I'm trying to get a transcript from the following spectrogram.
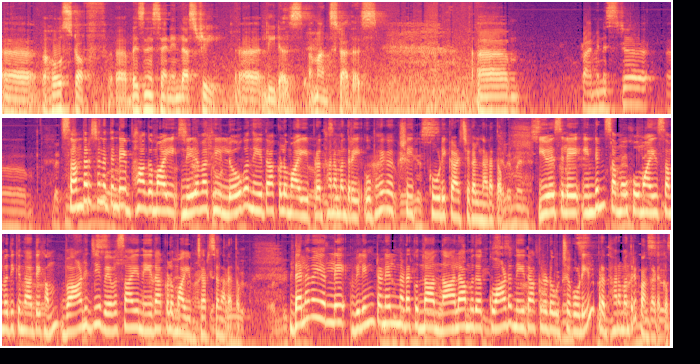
uh, a host of uh, business and industry uh, leaders, amongst others. Um, Prime Minister. സന്ദർശനത്തിന്റെ ഭാഗമായി നിരവധി ലോക നേതാക്കളുമായി പ്രധാനമന്ത്രി ഉഭയകക്ഷി കൂടിക്കാഴ്ചകൾ നടത്തും. യു എസിലെ ഇന്ത്യൻ സമൂഹവുമായി സംവദിക്കുന്ന അദ്ദേഹം വാണിജ്യ വ്യവസായ നേതാക്കളുമായും ചർച്ച നടത്തും. ഡെലവെയറിലെ വില്ലിംഗ്ടണിൽ നടക്കുന്ന നാലാമത് ക്വാഡ് നേതാക്കളുടെ ഉച്ചകോടിയിൽ പ്രധാനമന്ത്രി പങ്കെടുക്കും.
